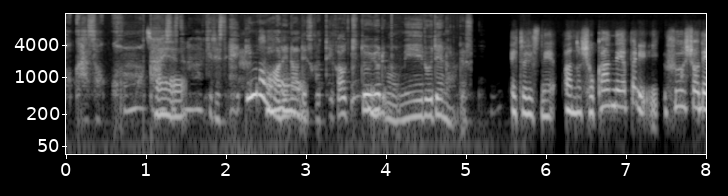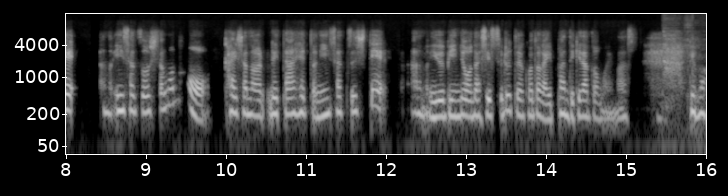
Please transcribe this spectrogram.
そうか、そこも大切なわけですね。今はあれなんですか？手書きというよりもメールでなんですか？えっとですね、あの、書簡でやっぱり封書で、あの、印刷をしたものを会社のレターヘッドに印刷して、あの、郵便でお出しするということが一般的だと思います。でも、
